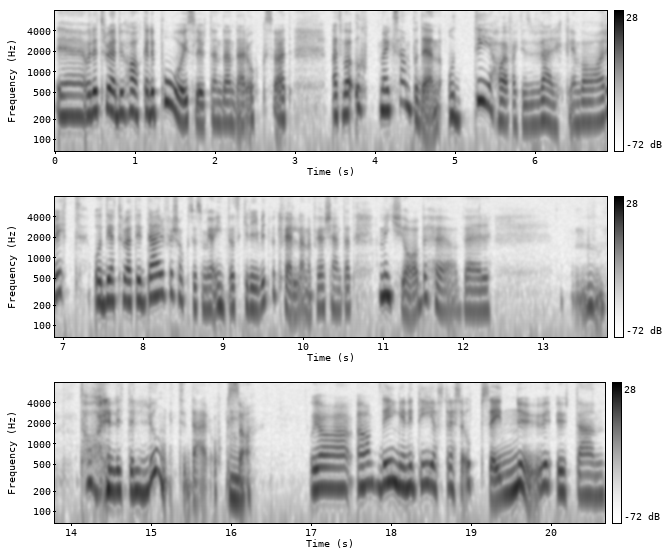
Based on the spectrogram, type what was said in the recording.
Mm. Eh, och det tror jag du hakade på i slutändan där också. Att, att vara uppmärksam på den. Och det har jag faktiskt verkligen varit. Och det, jag tror att det är därför också som jag inte har skrivit på kvällarna. För jag har känt att men jag behöver mm, ta det lite lugnt där också. Mm. Och jag, ja, det är ingen idé att stressa upp sig nu utan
